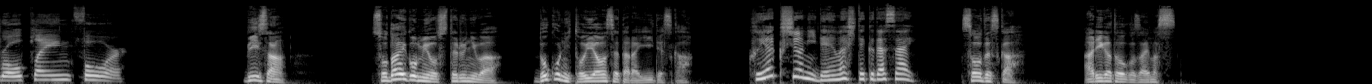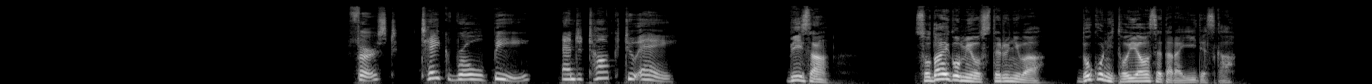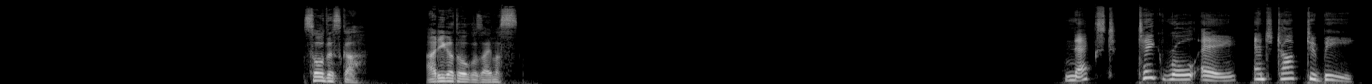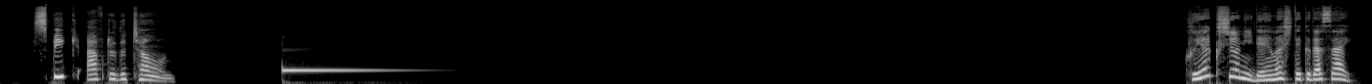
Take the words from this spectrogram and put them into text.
Role-playing 4. B さん、粗大ゴミを捨てるにはどこに問い合わせたらいいですか？区役所に電話してください。そうですか。ありがとうございます。First, take role B and talk to A. B さん、粗大ゴミを捨てるにはどこに問い合わせたらいいですか？そうですか。ありがとうございます。Next, take role A and talk to B. Speak after the tone. 区役所に電話してください。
